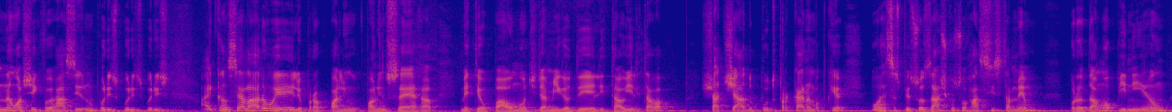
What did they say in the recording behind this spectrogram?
não achei que foi racismo, por isso, por isso, por isso. Aí cancelaram ele, o próprio Paulinho, Paulinho Serra meteu o pau, um monte de amigo dele e tal. E ele tava chateado, puto pra caramba, porque, pô, essas pessoas acham que eu sou racista mesmo? Por eu dar uma opinião.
